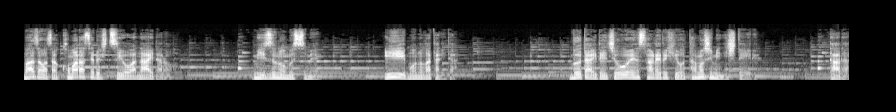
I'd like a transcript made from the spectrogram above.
わざわざ困らせる必要はないだろう。水の娘。いい物語だ。舞台で上演される日を楽しみにしている。ただ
